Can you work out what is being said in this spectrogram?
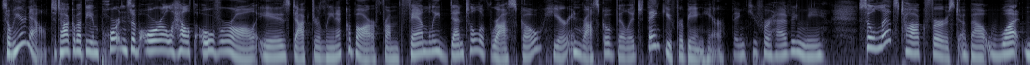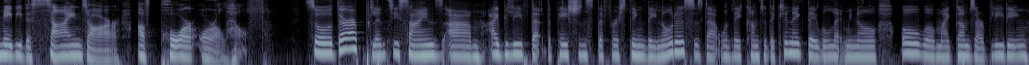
So, here now to talk about the importance of oral health overall is Dr. Lena Kabar from Family Dental of Roscoe here in Roscoe Village. Thank you for being here. Thank you for having me. So, let's talk first about what maybe the signs are of poor oral health. So there are plenty signs. Um, I believe that the patients, the first thing they notice is that when they come to the clinic, they will let me know, oh, well, my gums are bleeding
